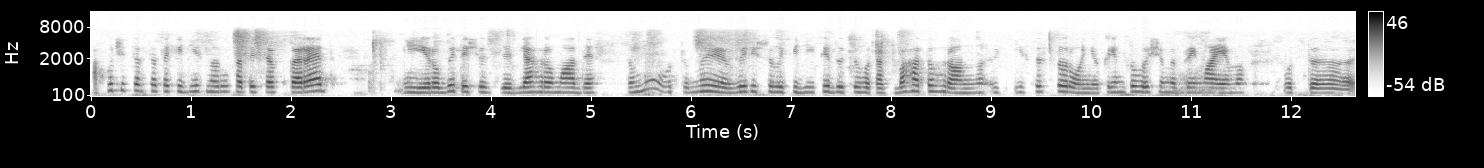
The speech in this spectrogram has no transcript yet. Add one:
А хочеться все-таки дійсно рухатися вперед і робити щось для громади. Тому от ми вирішили підійти до цього так багатогранно і всесторонньо. Крім того, що ми приймаємо от е,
